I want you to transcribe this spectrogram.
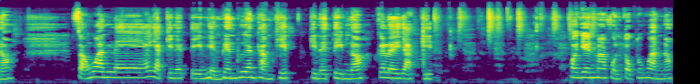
เนาะสองวันแล้ว อยากกินไอติมเห็นเพื่อนเพื่อนๆทำคลิปกินไอติมเนาะก็เลยอยากกิน พอเย็นมาฝนตกทุกวันเนาะ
